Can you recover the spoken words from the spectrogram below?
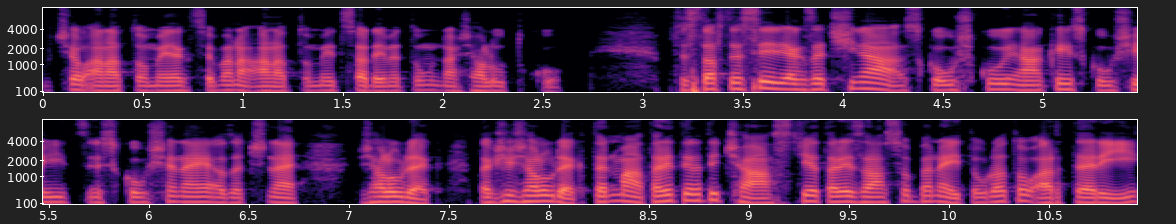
učil anatomii, jak třeba na anatomii, třeba dejme tomu na žaludku. Představte si, jak začíná zkoušku nějaký zkoušený a začne žaludek. Takže žaludek, ten má tady tyhle ty části, tady zásobený touhletou arterií,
